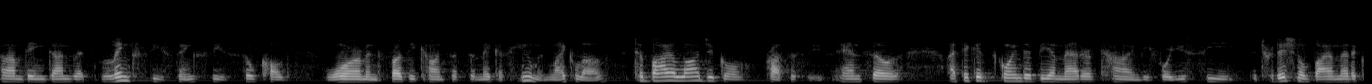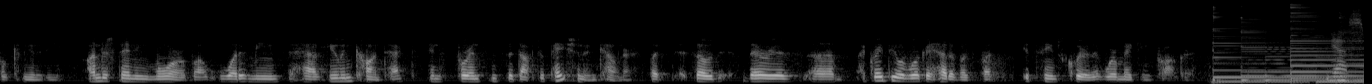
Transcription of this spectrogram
um, being done that links these things, these so-called warm and fuzzy concepts that make us human, like love, to biological processes. And so I think it's going to be a matter of time before you see the traditional biomedical community understanding more about what it means to have human contact and, for instance, the doctor-patient encounter. But so there is uh, a great deal of work ahead of us, but it seems clear that we're making progress. Yes.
